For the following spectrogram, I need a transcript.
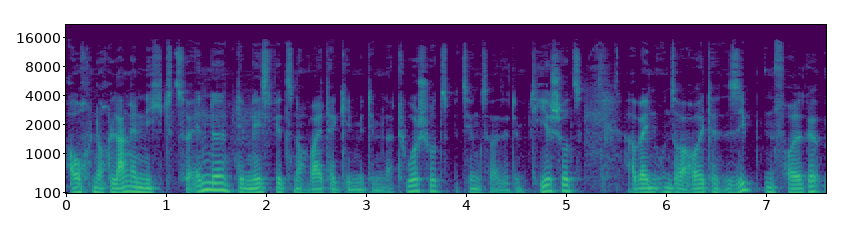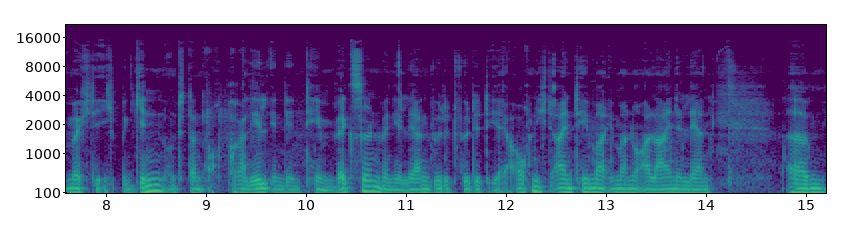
auch noch lange nicht zu Ende. Demnächst wird es noch weitergehen mit dem Naturschutz bzw. dem Tierschutz. Aber in unserer heute siebten Folge möchte ich beginnen und dann auch parallel in den Themen wechseln. Wenn ihr lernen würdet, würdet ihr auch nicht ein Thema immer nur alleine lernen. Ähm,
